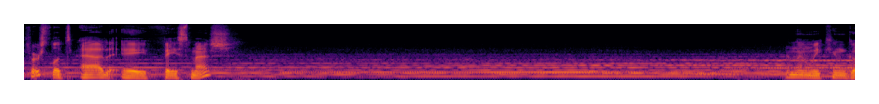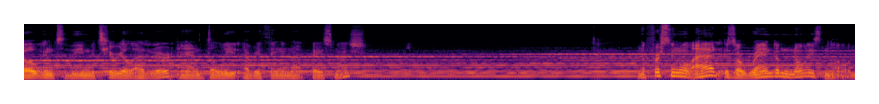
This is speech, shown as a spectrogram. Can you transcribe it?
First, let's add a face mesh. And then we can go into the material editor and delete everything in that face mesh. And the first thing we'll add is a random noise node.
